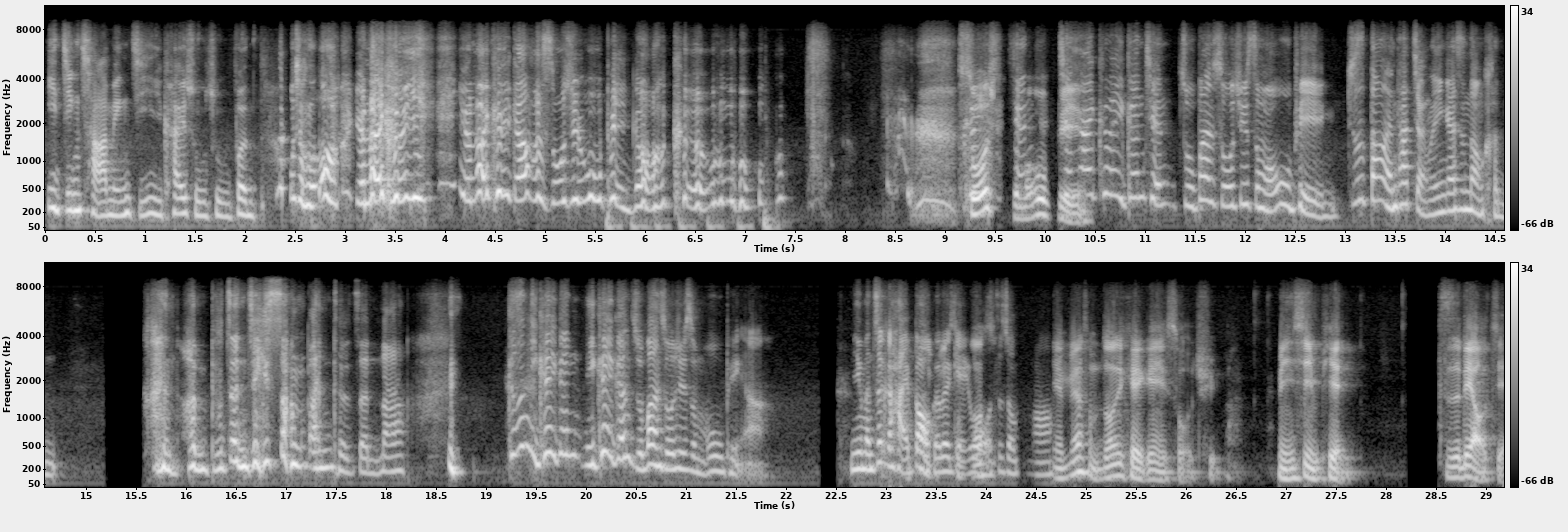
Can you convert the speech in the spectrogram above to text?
一经查明即以开除处分。我想说，哦，原来可以，原来可以跟他们索取物品哦，可恶！索取什么物品？前台可以跟前主办索取什么物品？就是当然，他讲的应该是那种很、很、很不正经上班的人啦、啊。可是你可以跟你可以跟主办索取什么物品啊？你们这个海报可不可以给我这种吗？也没有什么东西可以给你索取吧？明信片。资料夹，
